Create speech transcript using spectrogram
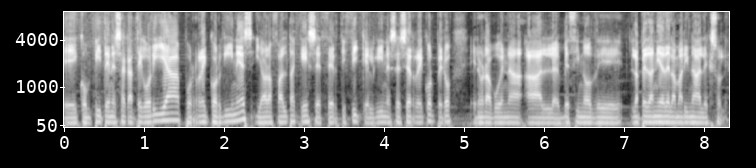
eh, compite en esa categoría por récord Guinness y ahora falta que se certifique el Guinness ese récord, pero enhorabuena al vecino de la pedanía de la Marina, Alex Soler.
